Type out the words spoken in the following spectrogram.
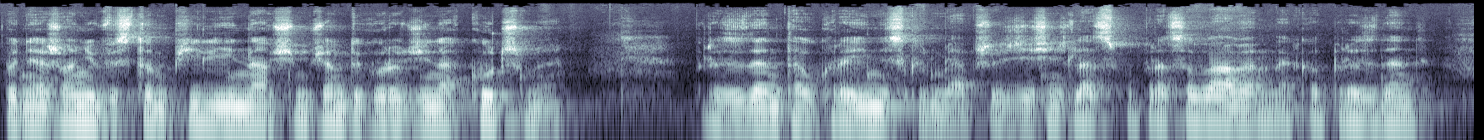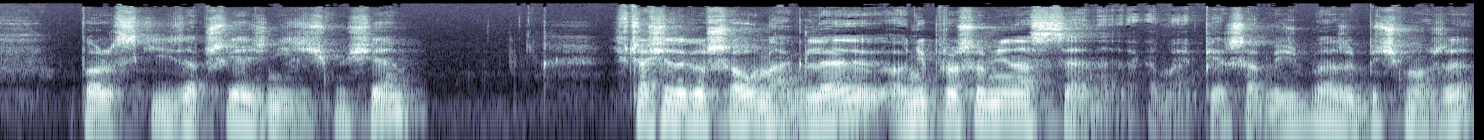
ponieważ oni wystąpili na 80. urodzinach Kuczmy prezydenta Ukrainy, z którym ja przez 10 lat współpracowałem jako prezydent Polski. Zaprzyjaźniliśmy się. I w czasie tego show nagle oni proszą mnie na scenę. Taka moja pierwsza myśl była, że być może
